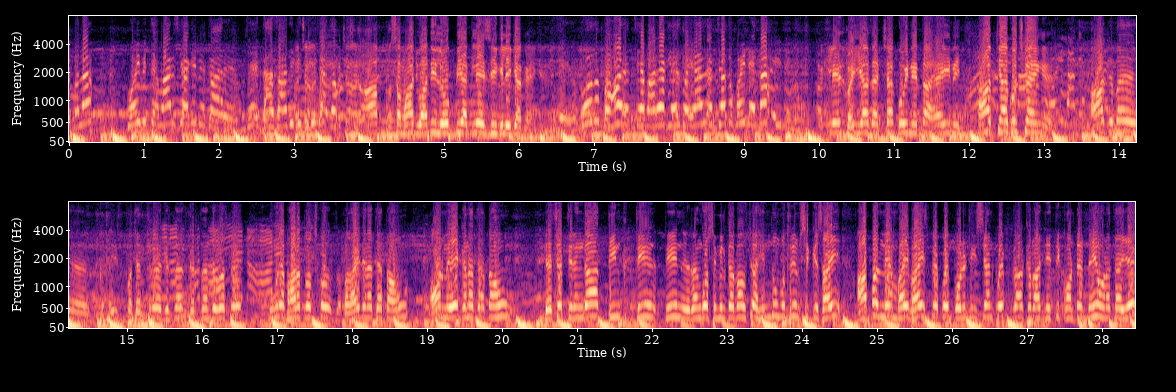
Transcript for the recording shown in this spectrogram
मतलब कोई भी त्यौहार इसके आगे बेकार है। मुझे आज़ादी की ज़्यादा खुशी अच्छा आप समाजवादी लोग भी अखिलेश जी के लिए क्या कहेंगे? वो तो बहुत अच्छे हमारे अखिलेश भैया से अच्छा तो कोई नेता ही नहीं। अखिलेश भैया से अच्छा कोई नेता है ही नहीं। आप क्या कुछ कहेंगे? आज मैं इस पचहत्तरवें गणतंत्र दिवस पे पूरे भारतवर्ष को बधाई देना चाहता हूँ और मैं ये कहना चाहता हूँ जैसे तिरंगा तीन तीन तीन रंगों से मिलकर बना उसका हिंदू, मुस्लिम, सिख, ईसाई, आपस में हम भाई भाई, इस पर कोई पॉलिटिशियन कोई प्रकार का राजनीतिक कॉन्टेंट नहीं होना चाहिए।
